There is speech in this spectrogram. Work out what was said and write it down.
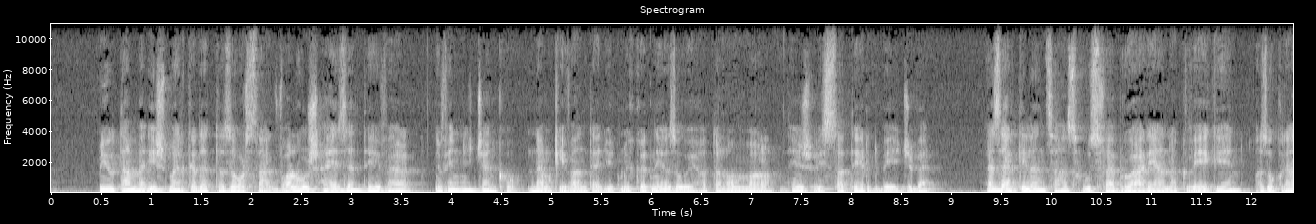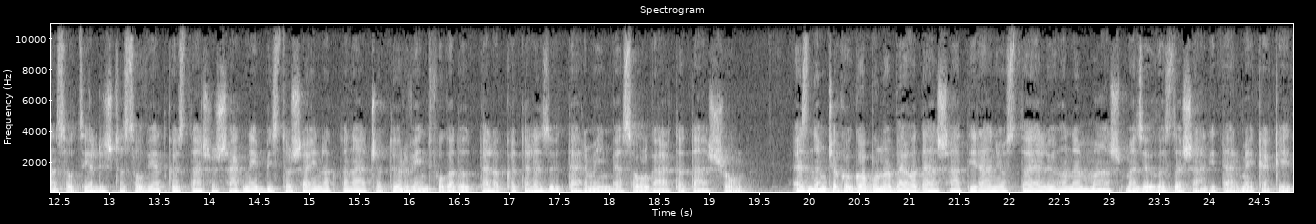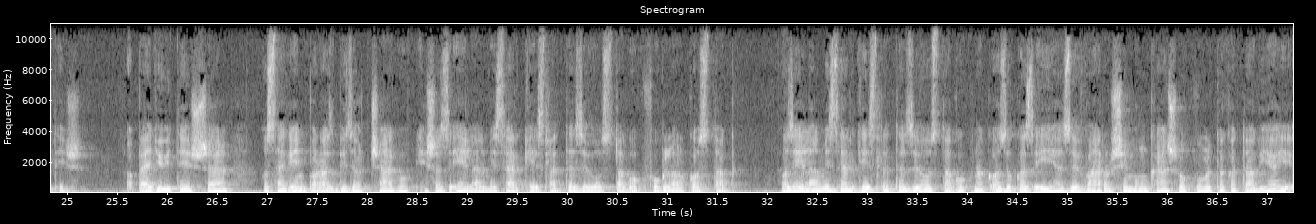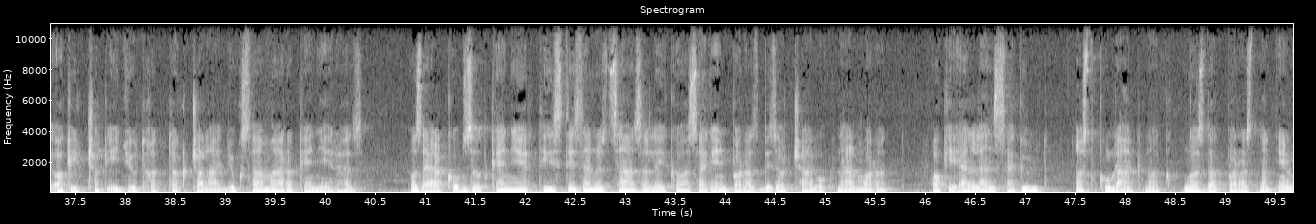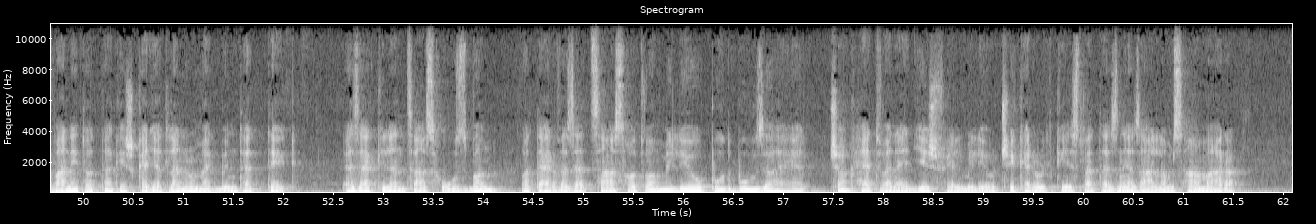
Miután megismerkedett az ország valós helyzetével, Vinnicsenko nem kívánt együttműködni az új hatalommal, és visszatért Bécsbe. 1920. februárjának végén az Ukrán Szocialista Szovjet Köztársaság népbiztosainak tanácsa törvényt fogadott el a kötelező terménybeszolgáltatásról. Ez nem csak a gabona beadását irányozta elő, hanem más mezőgazdasági termékekét is. A begyűjtéssel a szegény parasztbizottságok és az élelmiszerkészletező osztagok foglalkoztak. Az élelmiszerkészletező osztagoknak azok az éhező városi munkások voltak a tagjai, akik csak így juthattak családjuk számára kenyérhez. Az elkobzott kenyér 10-15 százaléka a szegény parasztbizottságoknál maradt. Aki ellenszegült, azt kuláknak, gazdag parasztnak nyilvánították és kegyetlenül megbüntették. 1920-ban a tervezett 160 millió put búza helyett csak 71,5 milliót sikerült készletezni az állam számára.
